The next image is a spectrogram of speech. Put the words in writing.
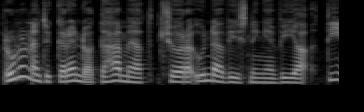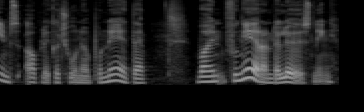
Runonen tycker ändå att det här med att köra undervisningen via Teams-applikationen på nätet var en fungerande lösning.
